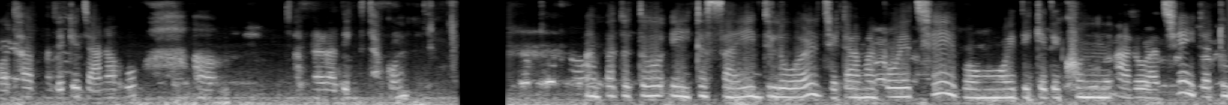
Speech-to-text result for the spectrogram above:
কথা আপনাদেরকে জানাব। আপনারা দেখতে থাকুন। আপাতত এইটা সাইড লোয়ার যেটা আমার পড়েছে এবং ওইদিকে দেখুন আরও আছে, এটা টু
